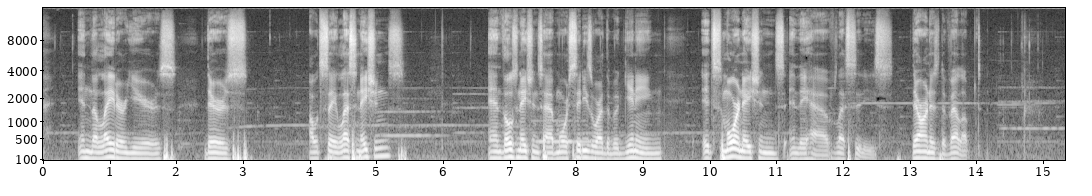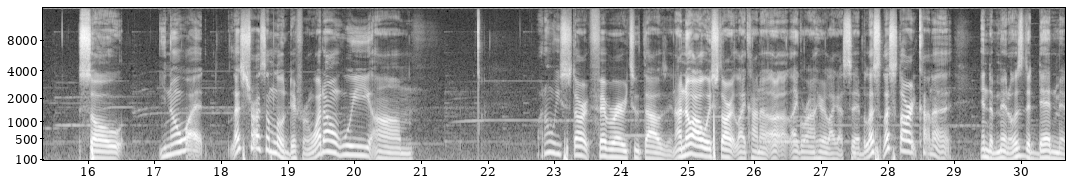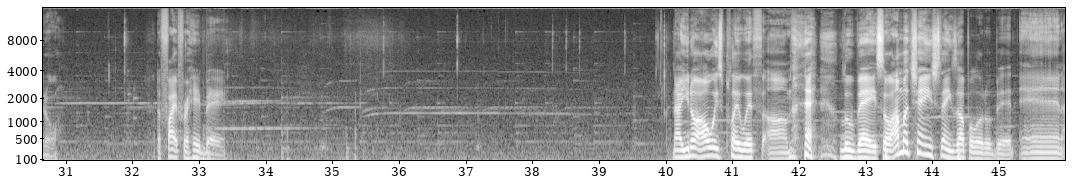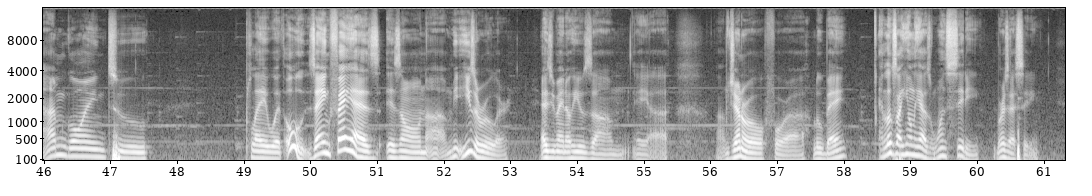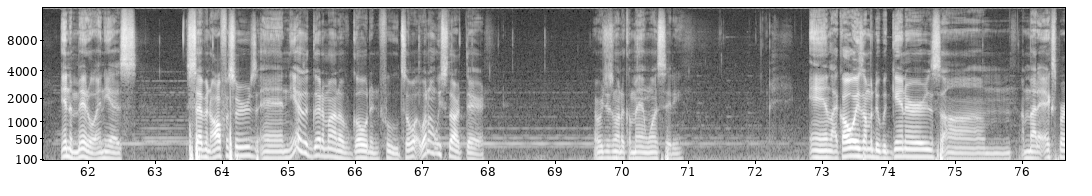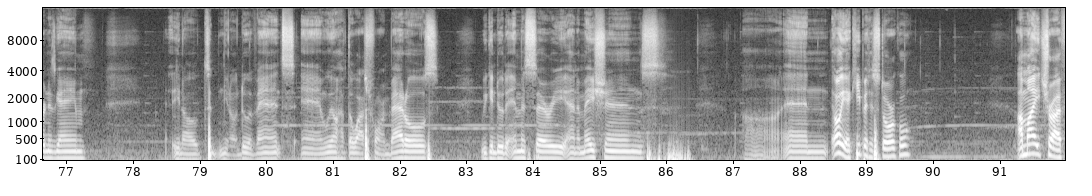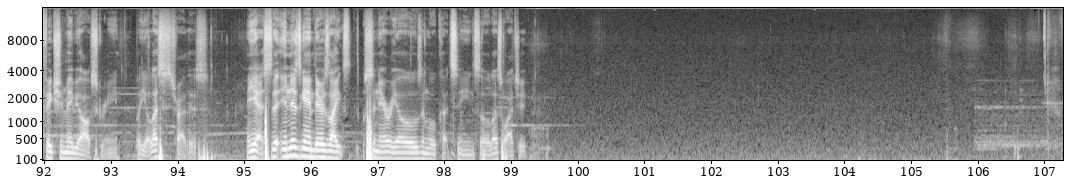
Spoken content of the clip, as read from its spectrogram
in the later years, there's, I would say, less nations. And those nations have more cities, where at the beginning, it's more nations and they have less cities. They aren't as developed. So, you know what? Let's try something a little different. Why don't we, um, don't we start February 2000? I know I always start like kind of uh, like around here, like I said, but let's let's start kind of in the middle. This is the dead middle. The fight for Hebei. Now you know I always play with um, Liu Bei, so I'm gonna change things up a little bit, and I'm going to play with. Oh, Zhang Fei has is on. Um, he, he's a ruler, as you may know. He was um, a uh, um, general for uh, Liu Bei. And looks like he only has one city. Where's that city? In the middle, and he has seven officers, and he has a good amount of gold and food. So why don't we start there? And we're just going to command one city. And like always, I'm gonna do beginners. Um, I'm not an expert in this game you know, to you know do events, and we don't have to watch foreign battles. We can do the emissary animations, uh, and oh yeah, keep it historical. I might try fiction, maybe off screen, but yo, let's try this. And yes, in this game, there's like scenarios and little cutscenes, so let's watch it.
